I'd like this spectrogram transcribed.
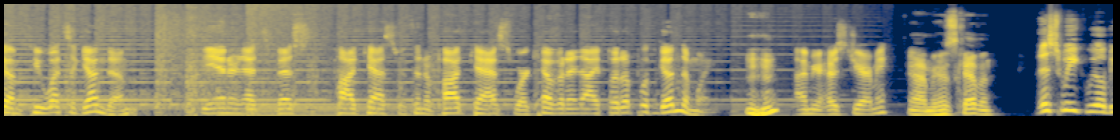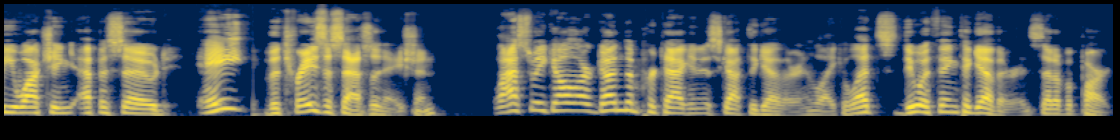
Welcome to What's a Gundam, the internet's best podcast within a podcast where Kevin and I put up with Gundam Wing. Mhm. I'm your host, Jeremy. I'm your host, Kevin. This week we'll be watching episode 8, The Treize Assassination. Last week all our Gundam protagonists got together and like, let's do a thing together instead of apart.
